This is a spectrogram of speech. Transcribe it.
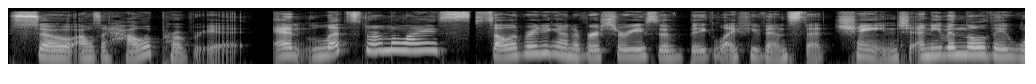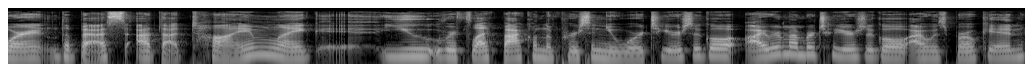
So I was like, how appropriate. And let's normalize celebrating anniversaries of big life events that change. And even though they weren't the best at that time, like eh, you reflect back on the person you were two years ago. I remember two years ago, I was broken.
